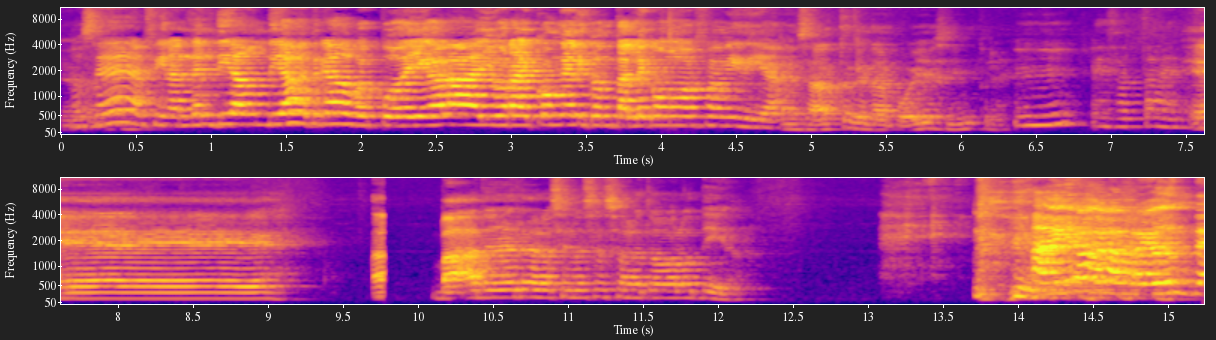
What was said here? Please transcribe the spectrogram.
no sé, al final del día, de un día ajetreado, pues puedo llegar a llorar con él y contarle cómo fue mi día. Exacto, que te apoye siempre. Ujú, exactamente. Eh, ¿Vas a tener relaciones sexuales todos los días? A mí no me lo pregunte,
